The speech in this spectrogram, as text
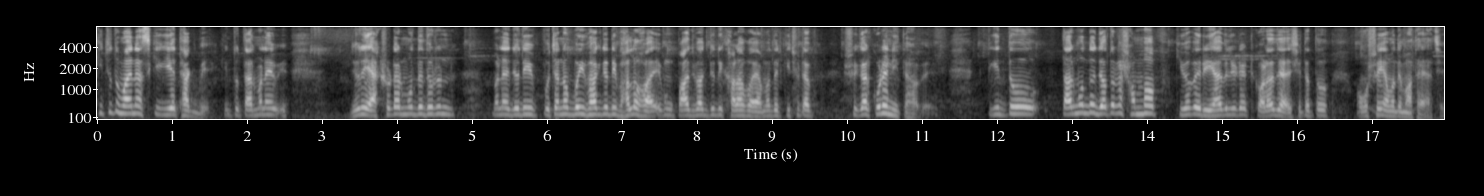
কিছু তো মাইনাস কি ইয়ে থাকবে। কিন্তু তার মানে যদি একশোটার মধ্যে ধরুন মানে যদি পঁচানব্বই ভাগ যদি ভালো হয় এবং পাঁচ ভাগ যদি খারাপ হয়, আমাদের কিছুটা স্বীকার করে নিতে হবে। কিন্তু তার মধ্যে যতটা সম্ভব কীভাবে রিহ্যাবিলিটেট করা যায়, সেটা তো অবশ্যই আমাদের মাথায় আছে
